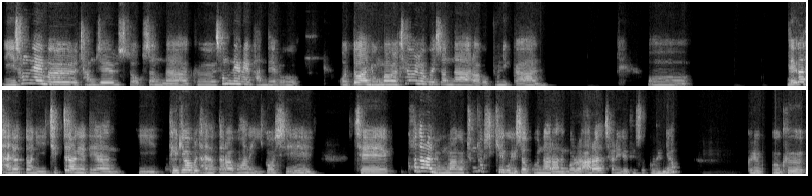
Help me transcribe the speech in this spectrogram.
이 성냄을 잠재울 수 없었나, 그 성냄의 반대로 어떠한 욕망을 채우려고 했었나라고 보니까, 어, 내가 다녔던 이 직장에 대한 이 대기업을 다녔다라고 하는 이것이 제 커다란 욕망을 충족시키고 있었구나라는 것을 알아차리게 됐었거든요. 그리고 그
